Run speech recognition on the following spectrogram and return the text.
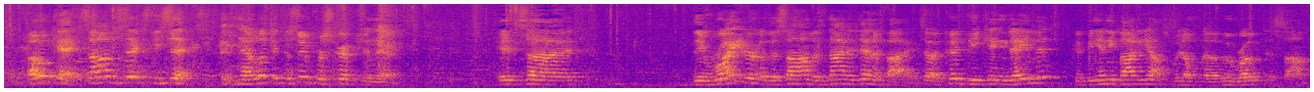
verses. Okay, Psalm 66. Now look at the superscription there. It's uh, the writer of the psalm is not identified. So it could be King David, could be anybody else. We don't know who wrote this psalm.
